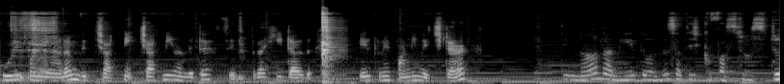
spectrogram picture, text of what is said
குழி பணியாரம் வித் சட்னி. சட்னி வந்துட்டு சரி இப்போ தான் ஹீட் ஆகுது. ஏற்கனவே பண்ணி வச்சிட்டேன். பார்த்தீங்கன்னா நான் நேற்று வந்து சதீஷ்க்கு ஃபஸ்ட்டு ஃபஸ்ட்டு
